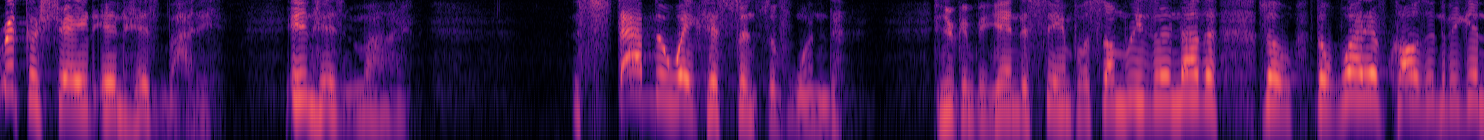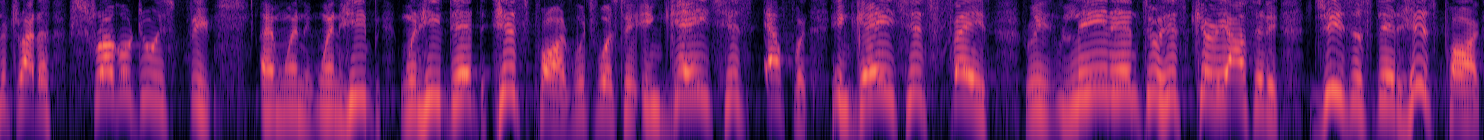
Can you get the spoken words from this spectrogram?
ricocheted in his body, in his mind, stabbed awake his sense of wonder. You can begin to see him for some reason or another. The, the what if caused him to begin to try to struggle to his feet. And when, when, he, when he did his part, which was to engage his effort, engage his faith, lean into his curiosity, Jesus did his part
